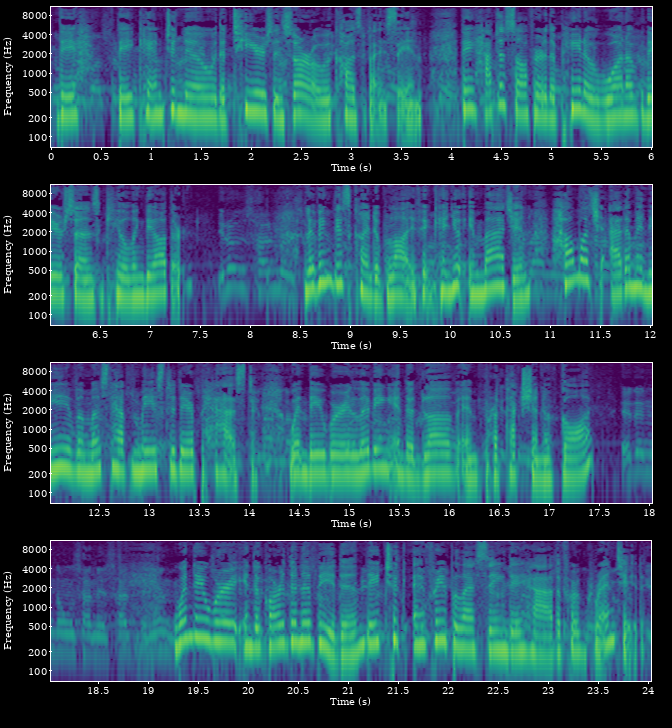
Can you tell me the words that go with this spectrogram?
They, they came to know the tears and sorrow caused by sin. They had to suffer the pain of one of their sons killing the other. Living this kind of life, can you imagine how much Adam and Eve must have missed their past when they were living in the love and protection of God? When they were in the Garden of Eden, they took every blessing they had for granted.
